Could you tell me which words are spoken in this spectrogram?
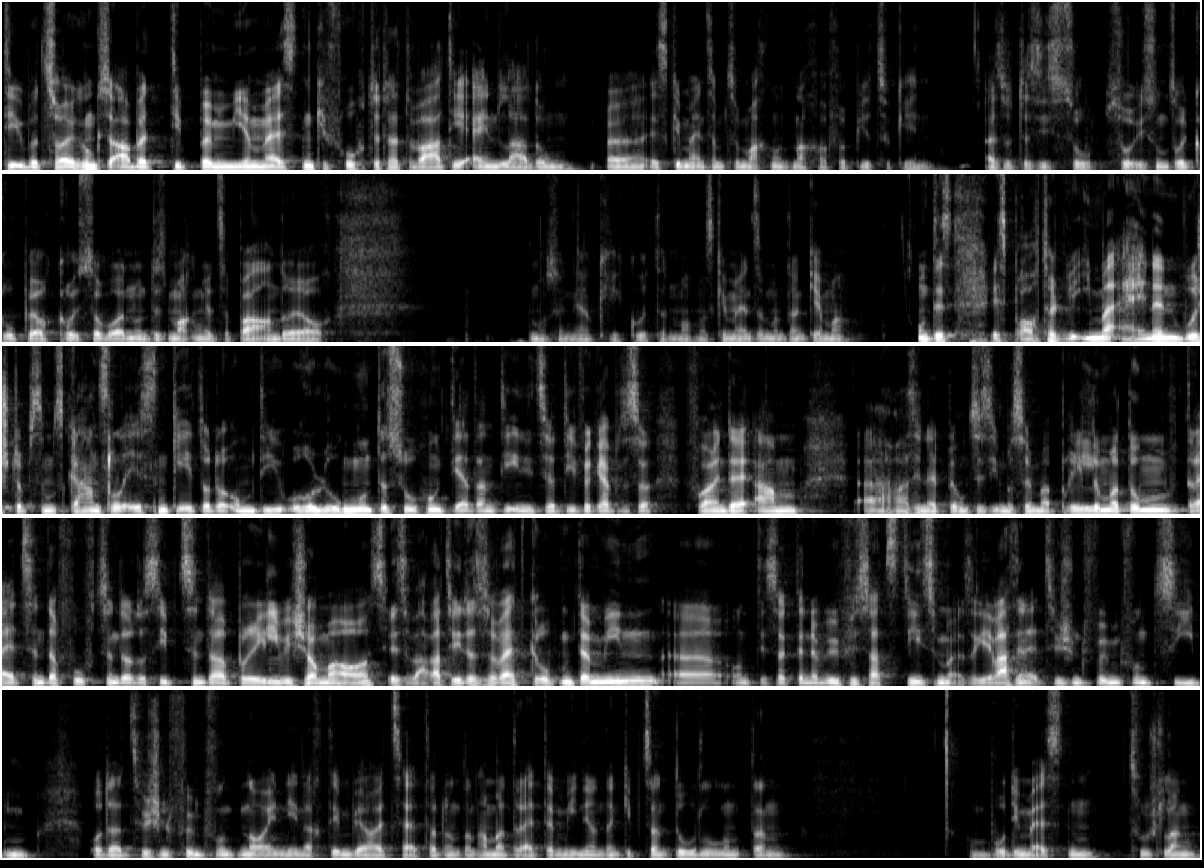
die Überzeugungsarbeit, die bei mir am meisten gefruchtet hat, war die Einladung, äh, es gemeinsam zu machen und nachher auf ein Bier zu gehen. Also das ist so, so ist unsere Gruppe auch größer worden und das machen jetzt ein paar andere auch. Ich muss sagen, ja, okay, gut, dann machen wir es gemeinsam und dann gehen wir und es, es braucht halt wie immer einen, wurscht, ob es ums Ganselessen geht oder um die Urologenuntersuchung, der dann die Initiative gehabt hat, also Freunde, am, äh, weiß ich nicht, bei uns ist immer so im April um dumm, 13., 15. oder 17. April, wie schauen wir aus? Es war halt wieder soweit, Gruppentermin, äh, und die sagt dann, wie viel Satz diesmal? Also ich weiß nicht, zwischen fünf und sieben oder zwischen fünf und neun, je nachdem, wer halt Zeit hat. Und dann haben wir drei Termine und dann gibt es einen Dudel und dann, wo die meisten zuschlagen,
